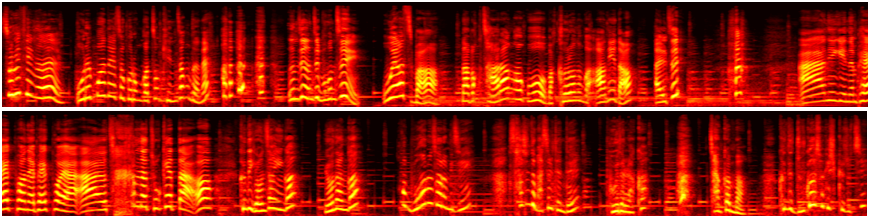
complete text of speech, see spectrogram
소개팅을 오랜만에 해서 그런가 좀 긴장되네? 은지, 은지, 묵은지? 오해하지 마. 나 막 자랑하고 막 그러는 거 아니다. 알지? 하! 아니기는 백퍼네, 백퍼야. 아유, 참나 좋겠다. 어? 근데 연상인가? 연한가? 아, 뭐 하는 사람이지? 사진도 봤을 텐데. 보여달랄까? 잠깐만. 근데 누가 소개시켜줬지?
